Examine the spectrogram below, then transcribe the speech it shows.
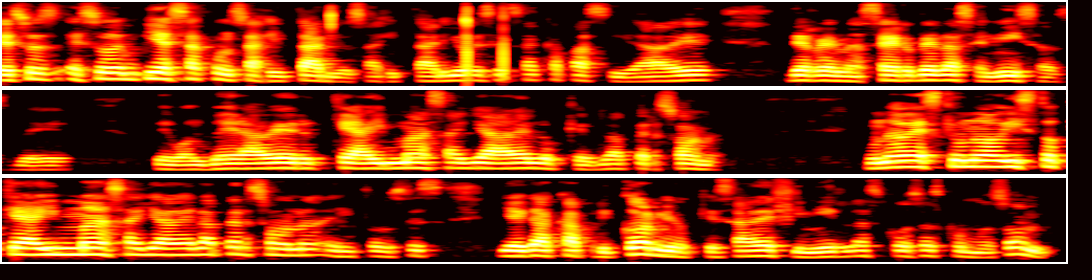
Eso, es, eso empieza con Sagitario. Sagitario es esa capacidad de, renacer de las cenizas, de, de, volver a ver qué hay más allá de lo que es la persona. Una vez que uno ha visto qué hay más allá de la persona, entonces llega Capricornio, que es a definir las cosas como son.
